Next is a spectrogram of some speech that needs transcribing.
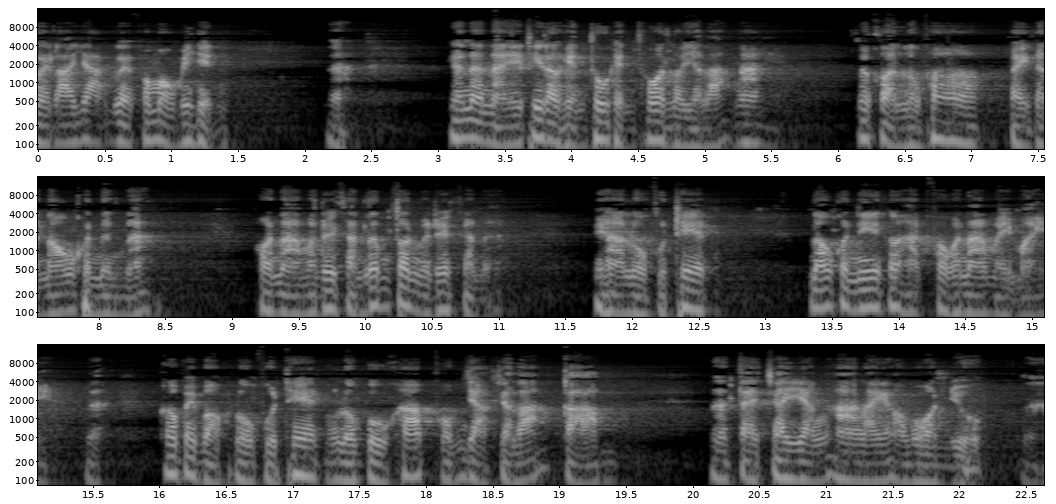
ด้วยลายากด้วยเพราะมองไม่เห็นนะงั้นอันไหนที่เราเห็นทุกเห็นโทษเราอย่าละง่ายเมื่อก่อนหลวงพ่อ ไปกับน้องคนหนึ่งนะพอนามาด้วยกันเริ่มต้นมาด้วยกันนะไปหาหลวงปู่เทศ น้องคนนี้ก็หัดภาวนาใหม่ๆนะก็ไปบอกหลวงปู่เทศบอกหลวงปู่ครับ ผมอยากจะละกามนะแต่ใจยังอาลัยอาวรออยู่นะ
